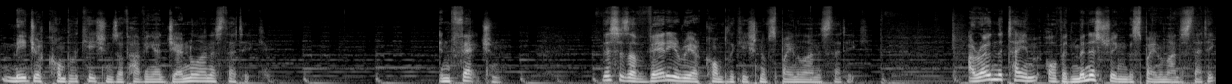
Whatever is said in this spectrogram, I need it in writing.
major complications of having a general anaesthetic. Infection. This is a very rare complication of spinal anaesthetic. Around the time of administering the spinal anaesthetic,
